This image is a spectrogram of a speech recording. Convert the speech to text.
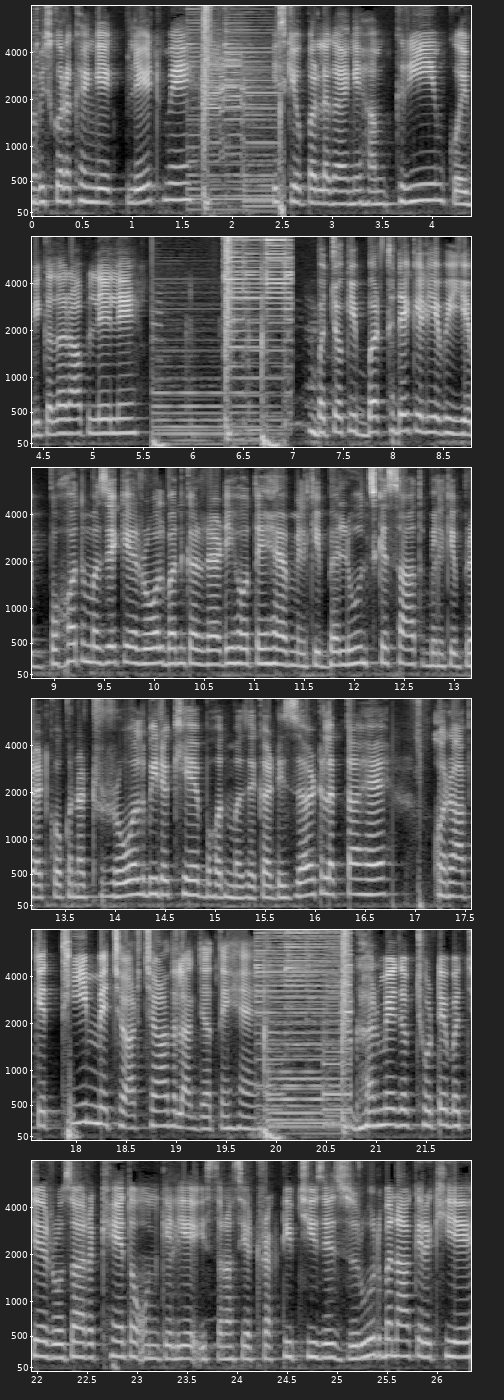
अब इसको रखेंगे एक प्लेट में। इसके ऊपर लगाएँगे हम क्रीम कोई भी कलर आप ले लें। बच्चों की बर्थडे के लिए भी ये बहुत मज़े के रोल बनकर रेडी होते हैं। मिल्की बैलून्स के साथ मिल्की ब्रेड कोकोनट रोल भी रखिए बहुत मज़े का डिज़र्ट लगता है। और आपके थीम में चार चाँद लग जाते हैं। घर में जब छोटे बच्चे रोज़ा रखें तो उनके लिए इस तरह से अट्रैक्टिव चीज़ें ज़रूर बना के रखिए।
